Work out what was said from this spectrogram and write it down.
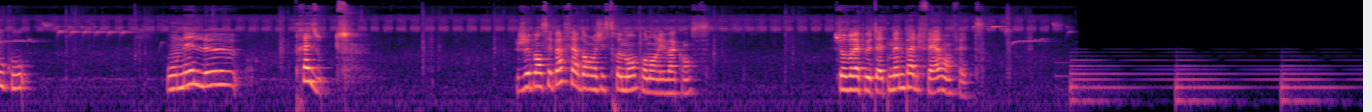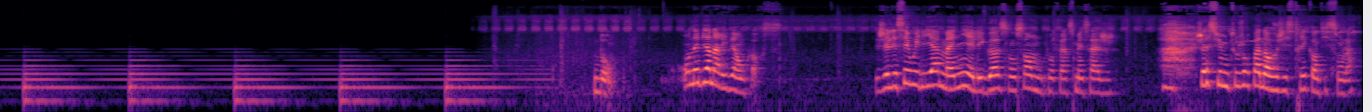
Coucou. On est le 13 août. Je pensais pas faire d'enregistrement pendant les vacances. Je devrais peut-être même pas le faire en fait. Bon, on est bien arrivé en Corse. J'ai laissé William, Annie et les gosses ensemble pour faire ce message. Ah, J'assume toujours pas d'enregistrer quand ils sont là.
